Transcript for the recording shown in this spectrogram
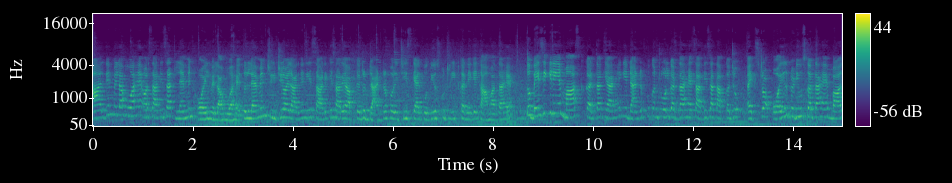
आर्गन मिला हुआ है और साथ ही साथ लेमन ऑयल मिला हुआ है। तो लेमन ट्री ऑयल आर्गन ये सारे के सारे आपके जो डैंड्रफ और चीज़ स्कैल्प होती है, उसको ट्रीट करने के काम आता है। तो बेसिकली ये मास्क करता क्या है? ये डैंड्रफ को कंट्रोल करता है, साथ ही साथ आपका जो एक्स्ट्रा ऑयल प्रोड्यूस करता है, बाल,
